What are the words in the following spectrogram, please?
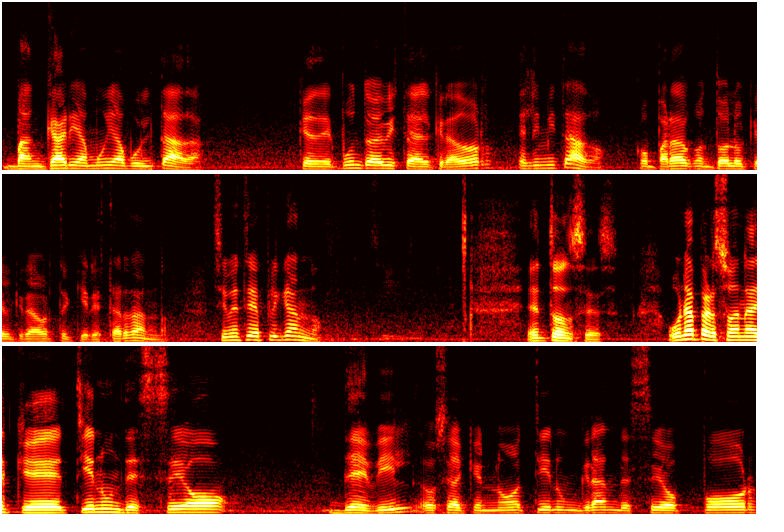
bancaria muy abultada que desde el punto de vista del creador es limitado comparado con todo lo que el creador te quiere estar dando. ¿Sí me estoy explicando? Entonces, una persona que tiene un deseo débil, o sea, que no tiene un gran deseo por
